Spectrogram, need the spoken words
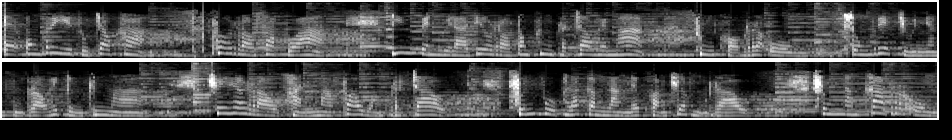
แต่องค์พระเยซูเจ้าค่ะ พวกเราทราบว่า ยิ่งเป็นเวลาที่เราต้องพึ่งพระเจ้าให้มาก ขอพระองค์ ทรงเรียกจิตวิญญาณของเราให้ตื่นขึ้นมา ช่วยให้เราหันมาเฝ้าหวังพระเจ้า ฟื้นฟูพละกำลังและความเชื่อของเรา ทรงนำข้าพระองค์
